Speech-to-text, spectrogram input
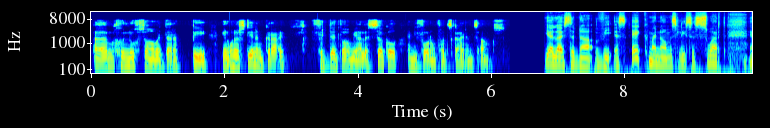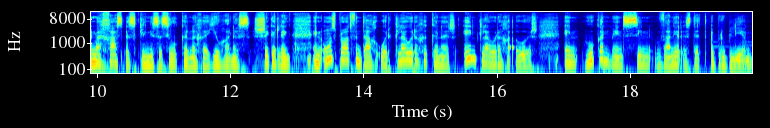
ehm um, genoegsame terapie en ondersteuning kry vir dit waarmee hulle sukkel in die vorm van skeiingsangs. Jy luister na Wie is ek? My naam is Lise Swart en my gas is kliniese sielkundige Johannes Schikkerling en ons praat vandag oor klouerige kinders en klouerige ouers en hoe kan mens sien wanneer is dit 'n probleem?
